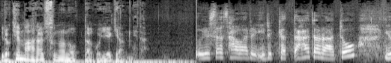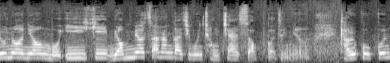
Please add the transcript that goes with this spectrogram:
이렇게 말할 수는 없다고 얘기합니다. 을사사화를 일으켰다 하더라도 윤원영, 뭐 이기 몇몇 사람 가지고는 정치할 수 없거든요. 결국은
